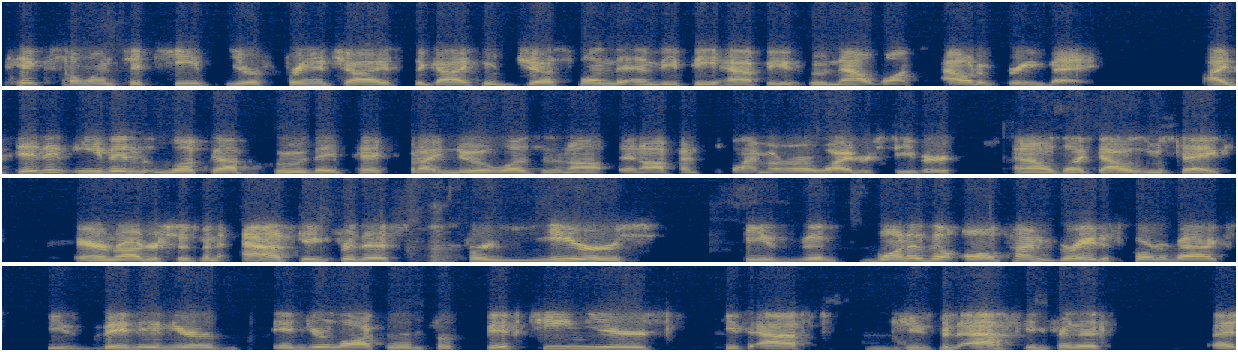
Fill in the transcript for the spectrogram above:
pick someone to keep your franchise, the guy who just won the MVP happy, who now wants out of Green Bay. I didn't even look up who they picked, but I knew it wasn't an, an offensive lineman or a wide receiver. And I was like, that was a mistake. Aaron Rodgers has been asking for this for years. He's the one of the all-time greatest quarterbacks. He's been in your in your locker room for 15 years. He's asked. He's been asking for this. A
